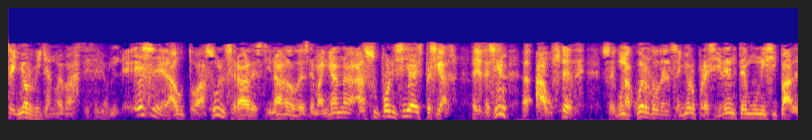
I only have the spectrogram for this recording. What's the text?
Señor Villanueva, Sí, señor. ese auto azul será destinado desde mañana a su policía especial, es decir, a- usted, según acuerdo del señor presidente municipal.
